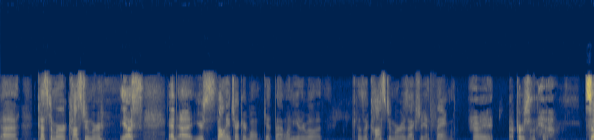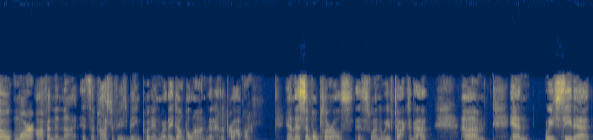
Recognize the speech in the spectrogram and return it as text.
Uh, customer, costumer. Yes. and uh, your spelling checker won't get that one either, will it? Because a costumer is actually a thing. Right. A person, yeah. So more often than not, it's apostrophes being put in where they don't belong that are the problem. And the simple plurals is one that we've talked about. Um, and we see that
